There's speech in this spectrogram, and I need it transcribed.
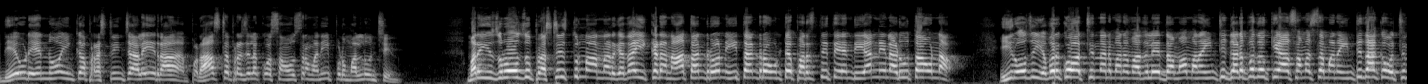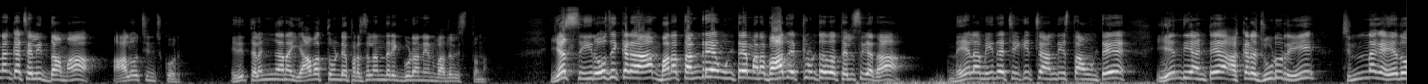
దేవుడు ఎన్నో ఇంకా ప్రశ్నించాలి రా రాష్ట్ర ప్రజల కోసం అవసరమని ఇప్పుడు మళ్ళీ ఉంచిండు. మరి ఈరోజు ప్రశ్నిస్తున్నా అన్నాడు కదా ఇక్కడ నా తండ్రో నీ తండ్రో ఉంటే పరిస్థితి ఏంది అని నేను అడుగుతా ఉన్నా. ఈరోజు ఎవరికో వచ్చిందని మనం వదిలేద్దామా? మన ఇంటి గడపదొక్కి ఆ సమస్య మన ఇంటి దాకా వచ్చినాక చెల్లిద్దామా? ఆలోచించుకోరు. ఇది తెలంగాణ యావత్తు ఉండే ప్రజలందరికీ కూడా నేను వదిలిస్తున్నా. ఎస్ ఈరోజు ఇక్కడ మన తండ్రే ఉంటే మన బాధ ఎట్లుంటుందో తెలుసు కదా. నేల మీద చికిత్స అందిస్తూ ఉంటే ఏంది అంటే అక్కడ చూడురి చిన్నగా ఏదో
